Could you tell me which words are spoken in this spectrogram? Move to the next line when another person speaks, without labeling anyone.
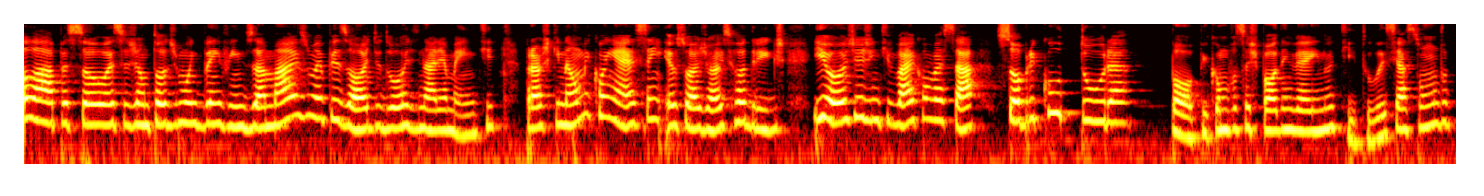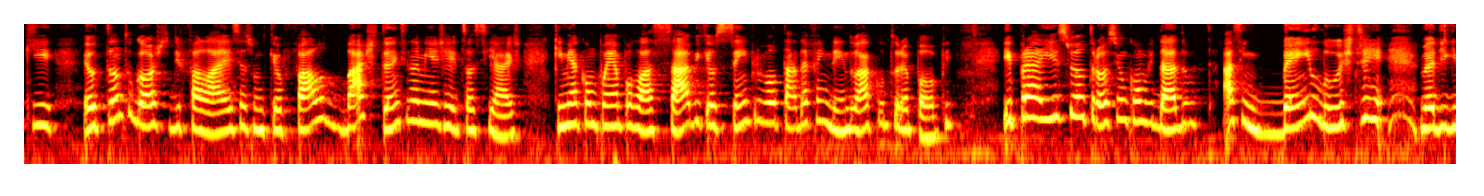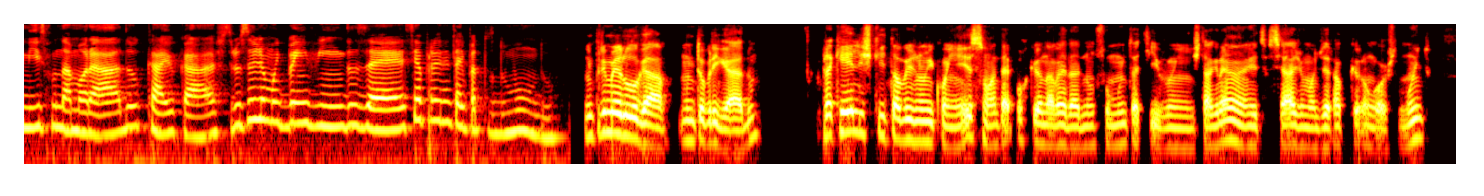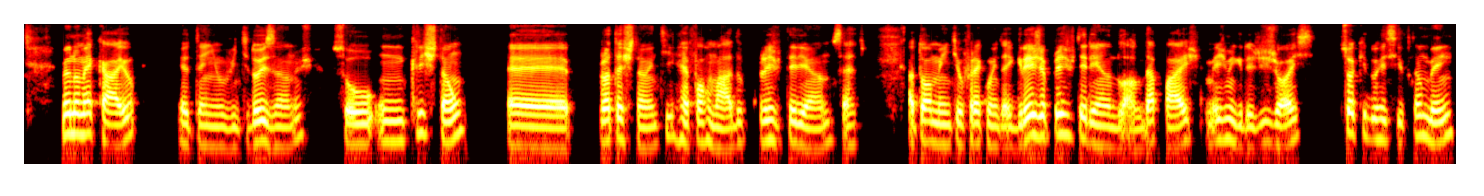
Olá, pessoas, sejam todos muito bem-vindos a mais um episódio do Ordinariamente. Para os que não me conhecem, eu sou a Joyce Rodrigues e hoje a gente vai conversar sobre cultura pop, como vocês podem ver aí no título. Esse assunto que eu tanto gosto de falar, esse assunto que eu falo bastante nas minhas redes sociais. Quem me acompanha por lá sabe que eu sempre vou estar defendendo a cultura pop. E para isso eu trouxe um convidado assim bem ilustre, meu digníssimo namorado, Caio Castro. Seja muito bem-vindo, Zé. Se apresenta aí para todo mundo.
Em primeiro lugar, muito obrigado. Para aqueles que talvez não me conheçam, até porque eu, na verdade, não sou muito ativo em Instagram, redes sociais, de modo geral, porque eu não gosto muito. Meu nome é Caio, eu tenho 22 anos, sou um cristão é, protestante, reformado, presbiteriano, certo? Atualmente eu frequento a Igreja Presbiteriana do Largo da Paz, a mesma igreja de Joyce, sou aqui do Recife também,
